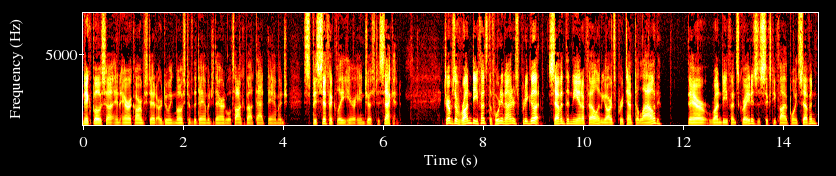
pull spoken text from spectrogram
Nick Bosa and Arik Armstead are doing most of the damage there, and we'll talk about that damage specifically here in just a second. In terms of run defense, the 49ers are pretty good. Seventh in the NFL in yards per attempt allowed. Their run defense grade is a 65.7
